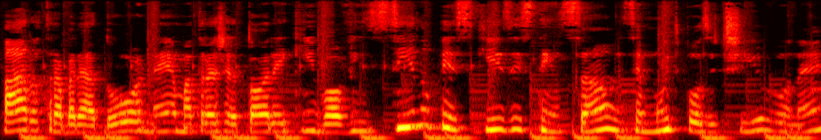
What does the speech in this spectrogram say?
para o trabalhador, né? Uma trajetória que envolve ensino, pesquisa e extensão. Isso é muito positivo, né?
